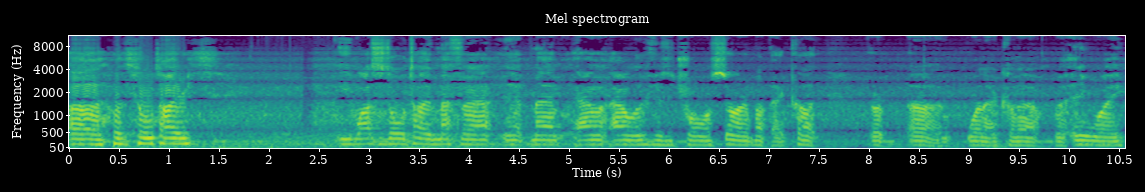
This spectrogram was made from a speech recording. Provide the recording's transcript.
Uh, his whole tire. He lost his whole time method uh, out, out of his control. Sorry about that cut or uh, what I cut out. But anyway.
